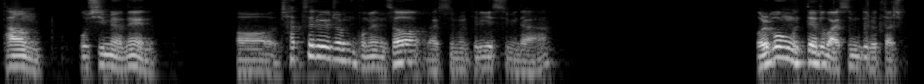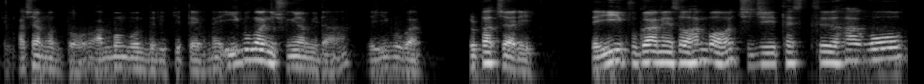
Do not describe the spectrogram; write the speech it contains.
다음 보시면은 어, 차트를 좀 보면서 말씀을 드리겠습니다. 월봉 그때도 말씀드렸다시피 다시 한번 또 안 본 분들이 있기 때문에 이 구간이 중요합니다. 네, 이 구간 돌파자리 네, 이 구간에서 한번 지지 테스트하고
